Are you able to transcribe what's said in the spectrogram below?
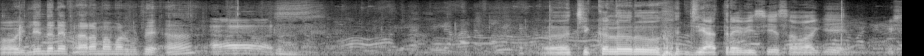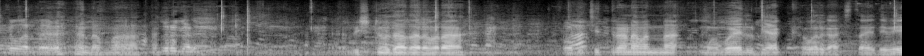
ಓ ಇಲ್ಲಿಂದನೇ ಪ್ರಾರಂಭ ಮಾಡ್ಬಿಟ್ವಿ ಚಿಕ್ಕಲ್ಲೂರು ಜಾತ್ರೆ ವಿಶೇಷವಾಗಿ ನಮ್ಮ ವಿಷ್ಣುದಾದರವರ ಚಿತ್ರಣವನ್ನ ಮೊಬೈಲ್ ಬ್ಯಾಕ್ ಕವರ್ಗೆ ಹಾಕ್ಸ್ತಾ ಇದ್ದೀವಿ.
